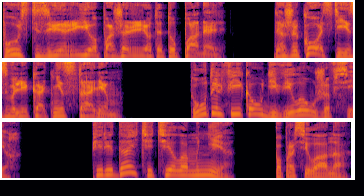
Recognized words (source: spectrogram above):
Пусть зверье пожрет эту падаль. Даже кости извлекать не станем». Тут эльфийка удивила уже всех. «Передайте тело мне», — попросила она.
